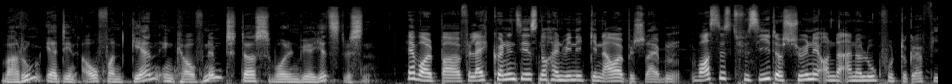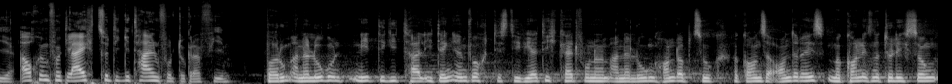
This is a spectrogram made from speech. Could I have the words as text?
Warum er den Aufwand gern in Kauf nimmt, das wollen wir jetzt wissen. Herr Waldbauer, vielleicht können Sie es noch ein wenig genauer beschreiben. Was ist für Sie das Schöne an der Analogfotografie, auch im Vergleich zur digitalen Fotografie? Warum analog und nicht digital? Ich denke einfach, dass die Wertigkeit von einem analogen Handabzug eine ganz andere ist. Man kann jetzt natürlich sagen,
